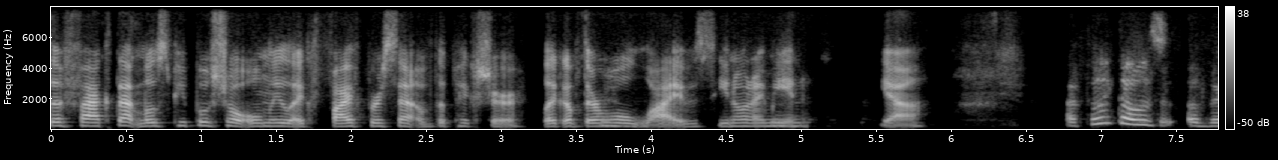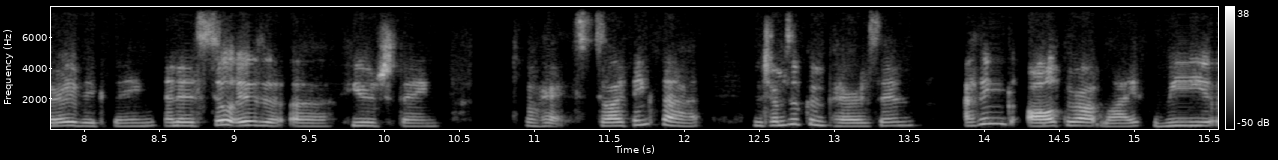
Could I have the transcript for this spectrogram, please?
The fact that most people show only like 5% of the picture, like of their mm-hmm. whole lives. You know what I mean? Mm-hmm. Yeah. I feel like that was a very big thing, and it still is a, a huge thing. Okay, so I think that in terms of comparison, I think all throughout life, we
